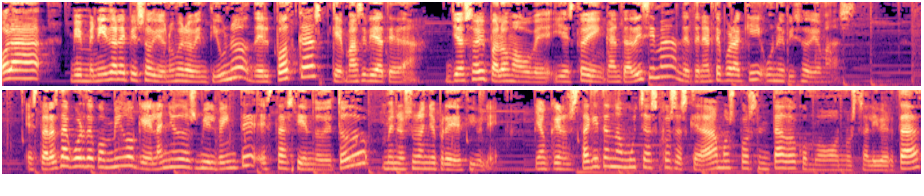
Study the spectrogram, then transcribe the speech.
Hola, bienvenido al episodio número 21 del podcast que más vida te da. Yo soy Paloma V y estoy encantadísima de tenerte por aquí un episodio más. Estarás de acuerdo conmigo que el año 2020 está siendo de todo menos un año predecible. Y aunque nos está quitando muchas cosas que dábamos por sentado, como nuestra libertad,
